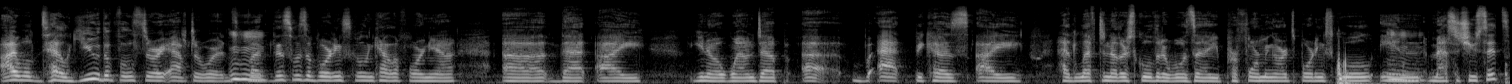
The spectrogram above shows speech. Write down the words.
I will tell you the full story afterwards. Mm-hmm. But this was a boarding school in California uh, that I, you know, wound up uh, at because I had left another school that was a performing arts boarding school in Mm-hmm. Massachusetts.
